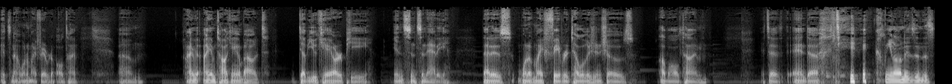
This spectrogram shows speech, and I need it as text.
it's not one of my favorite of all time. Um, I'm I am talking about WKRP in Cincinnati. That is one of my favorite television shows of all time. It's a and uh Keenan is in this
